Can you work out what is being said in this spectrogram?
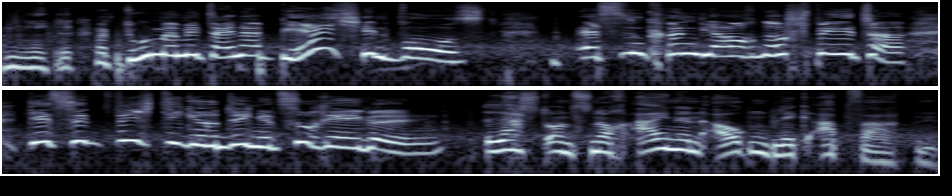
Du mal mit deiner Bärchenwurst. Essen können wir auch noch später. Jetzt sind wichtigere Dinge zu regeln. Lasst uns noch einen Augenblick abwarten.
